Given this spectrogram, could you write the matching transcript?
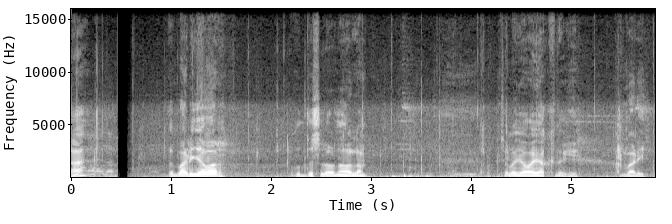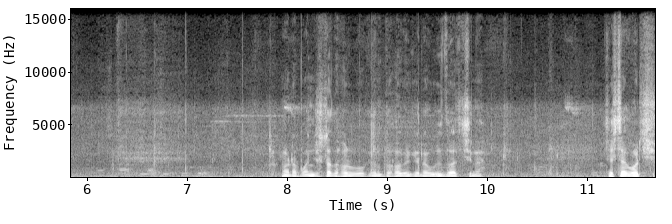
হ্যাঁ? তো বাড়ি যাওয়ার উদ্দেশ্য রওনা হলাম। চলো যাওয়া যাক দেখি বাড়ি। নটা পঞ্চাশটা ধরবো কিন্তু হবে কিনা বুঝতে পারছি না। চেষ্টা করছি।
